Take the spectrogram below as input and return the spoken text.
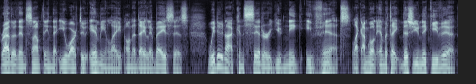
rather than something that you are to emulate on a daily basis. We do not consider unique events, like I'm going to imitate this unique event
